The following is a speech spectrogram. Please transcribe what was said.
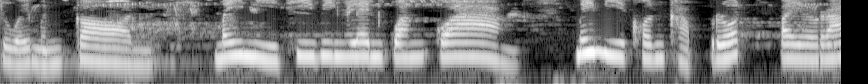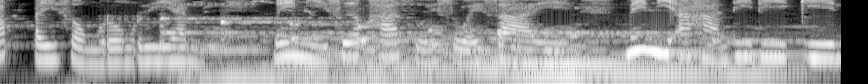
สวยๆเหมือนก่อน ไม่มีที่วิ่งเล่นกว้างๆ ไม่มีคนขับรถไปรับไปส่งโรงเรียน ไม่มีเสื้อผ้าสวยๆใส่ ไม่มีอาหารดีๆกิน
